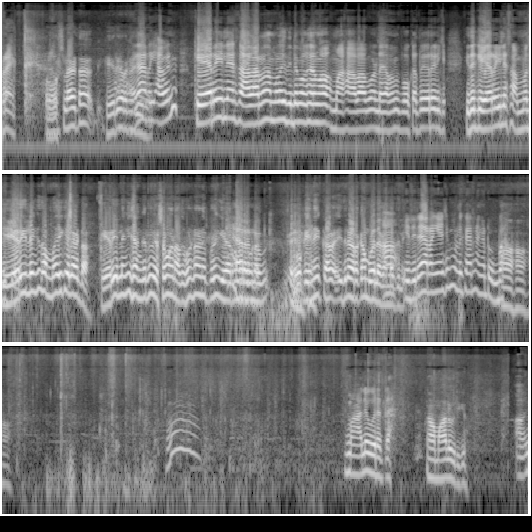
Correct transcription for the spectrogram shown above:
ബ്രേക്ക് പ്രൊഫഷണലായിട്ട് കയറി ഇറങ്ങി അവൻ കേറിയില്ലേ? സാധാരണ നമ്മൾ ഇതിന്റെ മഹാബാബു ഉണ്ട്. അവൻ പൊക്കത്ത് കയറിയിരിക്കും ഇത് കേറിയില്ല സമ്മതി കയറിയില്ലെങ്കിൽ സമ്മതിക്കില്ല കേട്ടോ. കയറിയില്ലെങ്കിൽ ശങ്കറിന് വിഷമാണ് അതുകൊണ്ടാണ് എപ്പോഴും കേറുന്നത് ഓക്കെ ഇനി ഇതിൽ ഇറക്കാൻ പോലെ കണ്ടത്തിൽ ഇതിലെ ഇറങ്ങിയ പുള്ളിക്കാരൻ അങ്ങോട്ട് മുമ്പ് മാല ഊരട്ടെ ആ മാല ഊരിക്കും അവൻ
